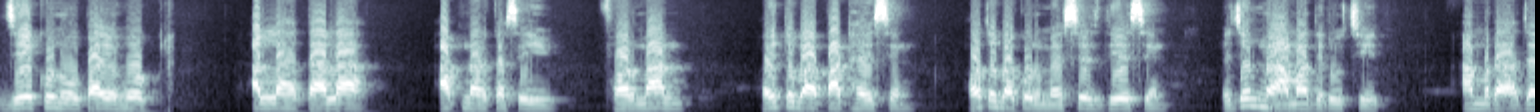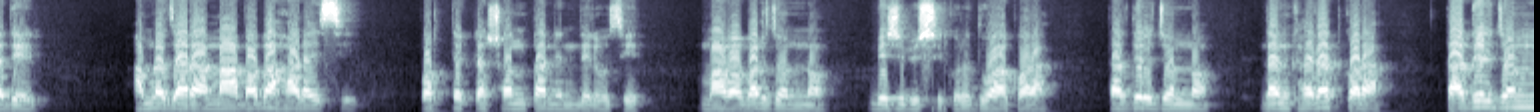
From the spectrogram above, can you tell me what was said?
যে কোনো উপায়ে হোক, আল্লাহ তাআলা আপনার কাছে ফরমান হয়তোবা পাঠাইছেন অথবা কোনো মেসেজ দিয়েছেন। এজন্য আমাদের উচিত আমরা যাদের, আমরা যারা মা বাবা হারাইছি, প্রত্যেকটা সন্তানদের উচিত মা বাবার জন্য বেশি বেশি করে দোয়া করা। তাদের জন্য দান খয়রাত করা। তাদের জন্য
